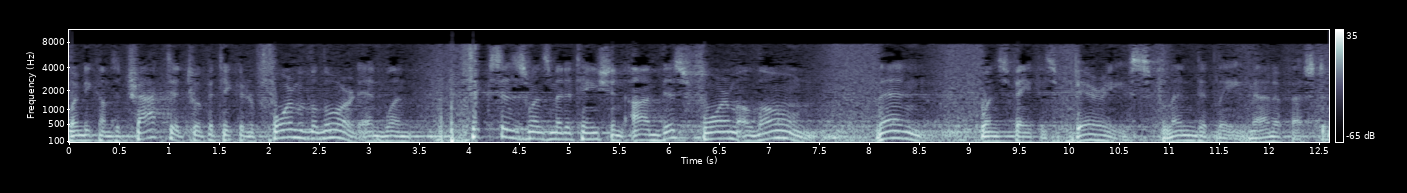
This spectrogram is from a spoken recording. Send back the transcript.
one becomes attracted to a particular form of the Lord and one fixes one's meditation on this form alone. Then one's faith is very splendidly manifested.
